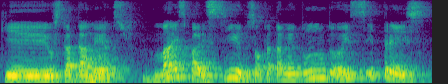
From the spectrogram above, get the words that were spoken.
que os tratamentos mais parecidos são tratamento 1, 2 e 3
